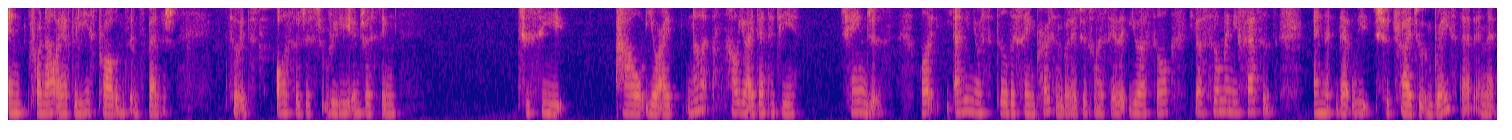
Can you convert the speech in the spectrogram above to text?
And for now, I have the least problems in Spanish. So it's also just really interesting to see how your not how your identity changes well i mean you're still the same person but i just want to say that you are so you have so many facets and that we should try to embrace that and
